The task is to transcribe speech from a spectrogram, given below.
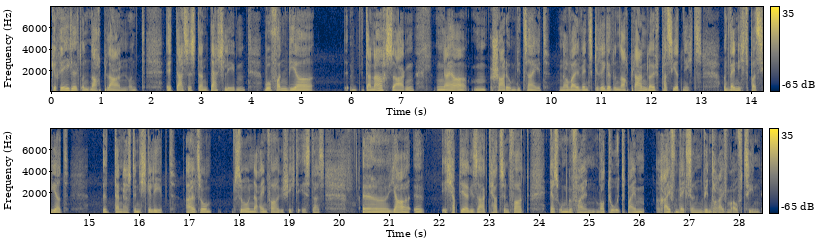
geregelt und nach Plan. Und äh, das ist dann das Leben, wovon wir danach sagen, naja, hm, schade um die Zeit. Na, weil wenn es geregelt und nach Plan läuft, passiert nichts. Und wenn nichts passiert, äh, dann hast du nicht gelebt. Also so eine einfache Geschichte ist das. Äh, ja, äh, ich habe dir ja gesagt, Herzinfarkt, er ist umgefallen, war tot beim Reifenwechseln, Winterreifen aufziehen.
